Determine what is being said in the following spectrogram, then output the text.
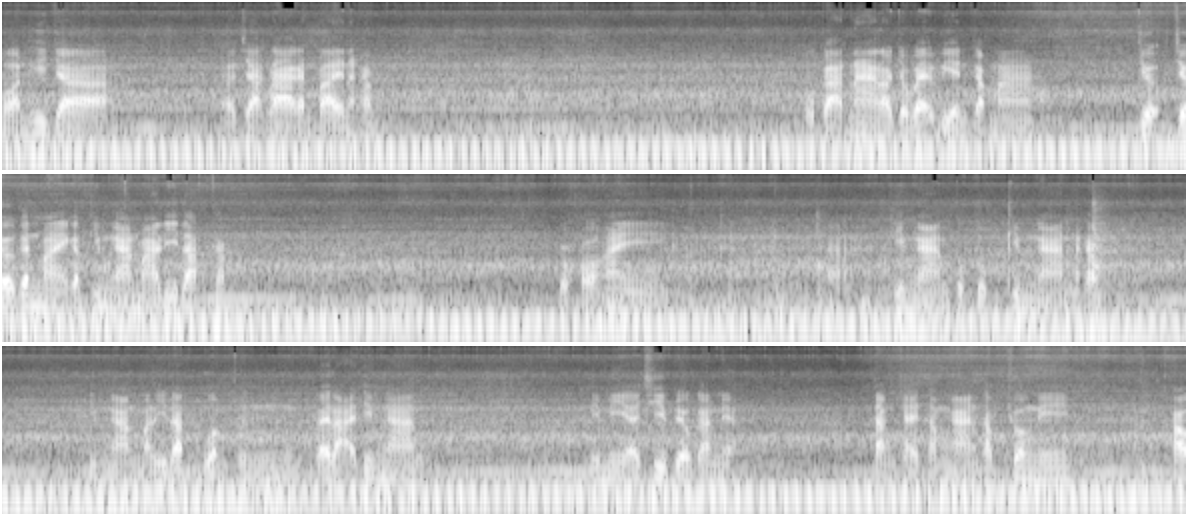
ก่อนที่จะจากลากันไปนะครับ โอกาสหน้าเราจะแวะเวียนกลับมา เจอเจอกันใหม่กับทีมงานมารีรัตครับ ก็ขอให้ทีมงานทุกๆทีมงานนะครับ ทีมงานมารีรัตรวมถึงหลาย ๆ ทีมงานที่มีอาชีพเดียวกันเนี่ย ตั้งใจทำงานครับช่วงนี้เข้า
